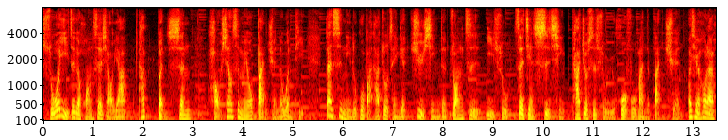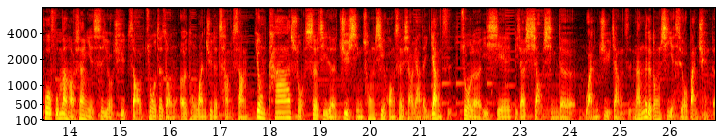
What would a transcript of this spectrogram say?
所以这个黄色小鸭它本身好像是没有版权的问题。但是你如果把它做成一个巨型的装置艺术，这件事情它就是属于霍夫曼的版权。而且后来霍夫曼好像也是有去找做这种儿童玩具的厂商，用他所设计的巨型充气黄色小鸭的样子，做了一些比较小型的玩具这样子。那那个东西也是有版权的。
